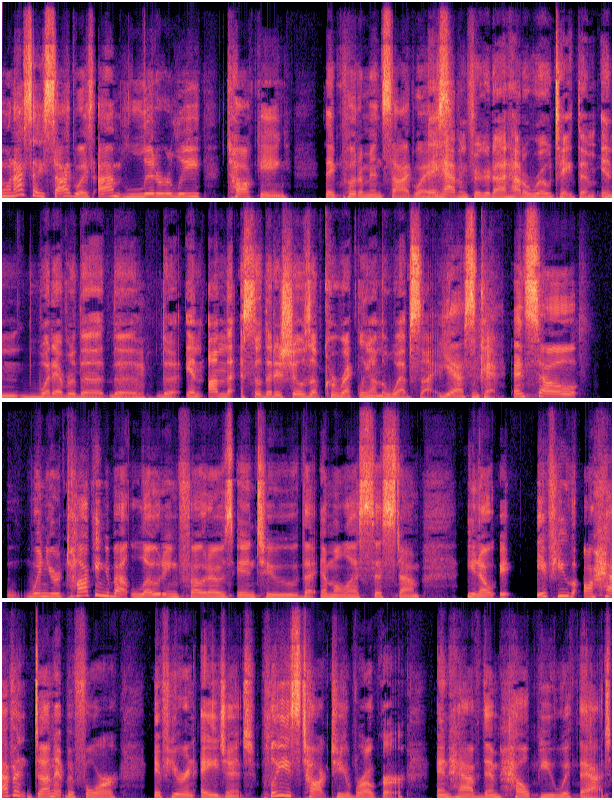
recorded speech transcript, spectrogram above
when I say sideways, I'm literally talking. They put them in sideways. they haven't figured out how to rotate them in whatever the the mm-hmm. the in on the so that it shows up correctly on the website. Yes. Okay. And so when you're talking about loading photos into the MLS system, you know, i- if you are, haven't done it before, if you're an agent, please talk to your broker and have them help you with that.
